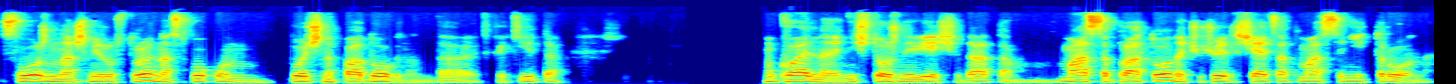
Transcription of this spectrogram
сложно наш мир устроен, насколько он точно подогнан, да, это какие-то буквально ничтожные вещи, да, там масса протона чуть-чуть отличается от массы нейтрона.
